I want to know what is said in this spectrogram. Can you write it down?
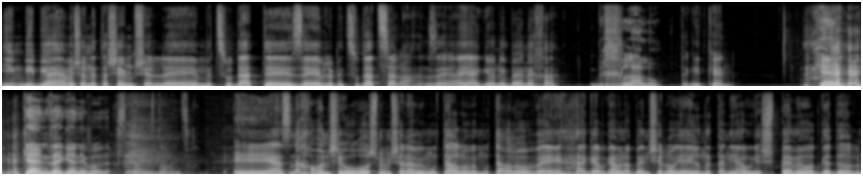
אם ביבי היה משנה את השם של אה, מצודת אה, זאב למצודת שרה, זה היה הגיוני בעיניך? בכלל לא. תגיד כן. כן, כן, זה הגיוני ועוד. סתם, סתם, אני צוחק. אה, אז נכון שהוא ראש ממשלה ומותר לו ומותר לו, ואגב, גם לבן שלו, יאיר נתניהו, יש פה מאוד גדול.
